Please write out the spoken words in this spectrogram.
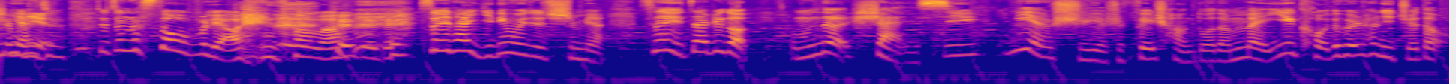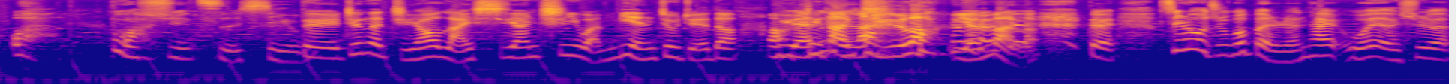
吃面就就真的受不了，你知道吗？对对对，所以他一定会去吃面。所以在这个我们的陕西面食也是非常多的，每一口都会让你觉得哇，不虚此行。对，真的只要来西安吃一碗面，就觉得圆满了，圆满了。对其实我主播本人他我也是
